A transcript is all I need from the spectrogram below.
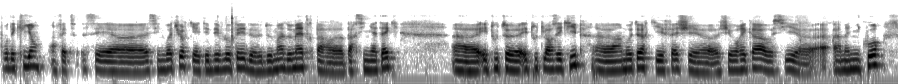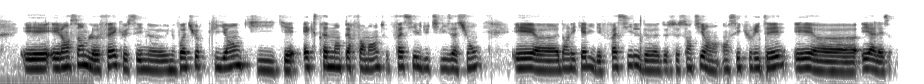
pour des clients en fait. Euh, c'est une voiture qui a été développée de, main de maître par, euh, par Signatech euh, et, toutes, leurs équipes. un moteur qui est fait chez, chez Oreca aussi à, Manicourt. Et, l'ensemble fait que c'est une, voiture client qui, est extrêmement performante, facile d'utilisation et dans lesquelles il est facile de, se sentir en, sécurité et à l'aise.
